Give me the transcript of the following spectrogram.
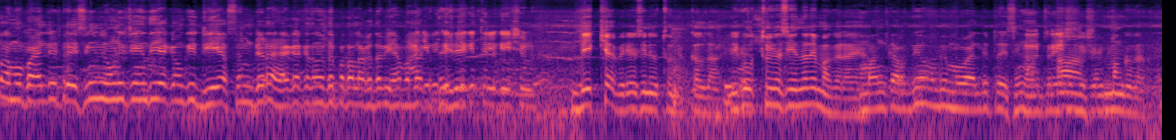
ਤਾਂ ਮੋਬਾਈਲ ਦੀ ਟ੍ਰੇਸਿੰਗ ਵੀ ਹੋਣੀ ਚਾਹੀਦੀ ਹੈ ਕਿਉਂਕਿ ਜੀਐਸਐਮ ਜਿਹੜਾ ਹੈਗਾ ਕਿਤੇ ਨਾ ਕਿਤੇ ਪਤਾ ਲੱਗਦਾ ਵੀ ਹਾਂ ਬੰਦਾ ਕਿੱਥੇ ਕਿੱਥੇ ਲੋਕੇਸ਼ਨ ਦੇਖਿਆ ਵੀਰੇ ਅਸੀਂ ਨੇ ਉੱਥੋਂ ਨਿਕਲਦਾ। ਦੇਖੋ ਉੱਥੋਂ ਹੀ ਅਸੀਂ ਇਹਨਾਂ ਦੇ ਮਗਰ ਆਏ ਮੰਗ ਕਰਦੇ ਹੋ ਵੀ ਮੋਬਾਈਲ ਦੀ ਟ੍ਰੇਸਿੰਗ ਹੋਣੀ ਚਾਹੀਦੀ ਹਾਂ ਹੈ ਮੰਗ ਕਰਦੇ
